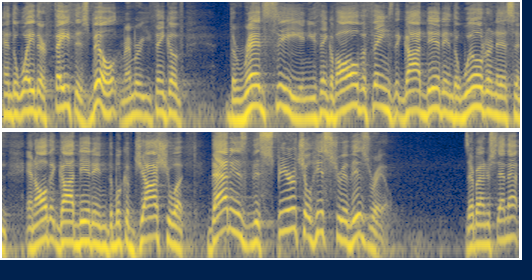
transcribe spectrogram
and the way their faith is built. Remember, you think of the Red Sea and you think of all the things that God did in the wilderness and, and all that God did in the book of Joshua. That is the spiritual history of Israel. Does everybody understand that?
